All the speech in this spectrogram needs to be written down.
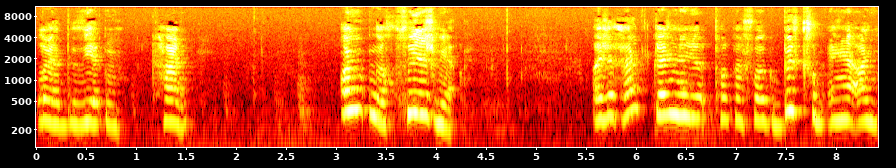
oder bewirken kann. Und noch vieles mehr. Also hört gerne die Podcast-Folge bis zum Ende an.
